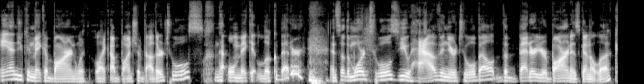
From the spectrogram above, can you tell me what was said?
and you can make a barn with like a bunch of other tools that will make it look better. And so the more tools you have in your tool belt, the better your barn is going to look.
